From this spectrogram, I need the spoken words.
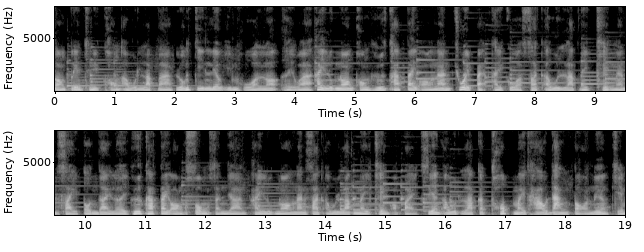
ลองเปลี่ยนชนิดของอาวุธลับบ้าง หลวงจีนเลี้ยวอิ่มหัวเลาะเอ่ยว่า ให้ลูกน้องของฮื้อคักใต้อองนั้น ช่วยแปะไทยกลัวซัดอาวุธลับในเข่งนั้นใส่ตนได้เลยฮื้อคักใต้อองส่งสัญญาณ ให้ลูกน้องนั้นซัดอาวุธลับในเข่งออกไป เสียงอาวุธลับกระทบไม้เท้าดังต่อเนื่อง เข็ม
